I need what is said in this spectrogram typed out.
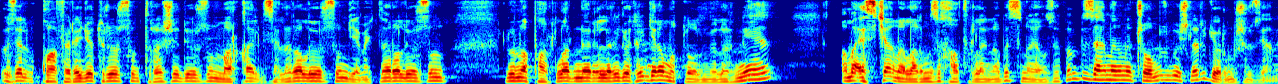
özel bir kuaföre götürüyorsun, tıraş ediyorsun, marka elbiseler alıyorsun, yemekler alıyorsun. Luna parklar nerelere götürüyor gene mutlu olmuyorlar. Niye? Ama eski analarımızı hatırlayın abi ayağınızı öpen. Biz de hemen hemen çoğumuz bu işleri görmüşüz yani.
